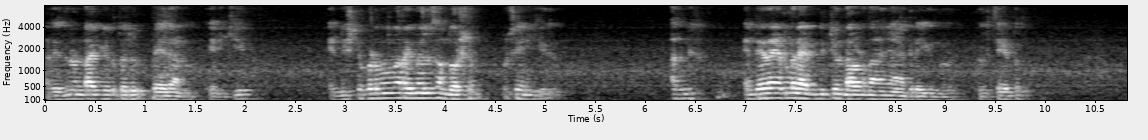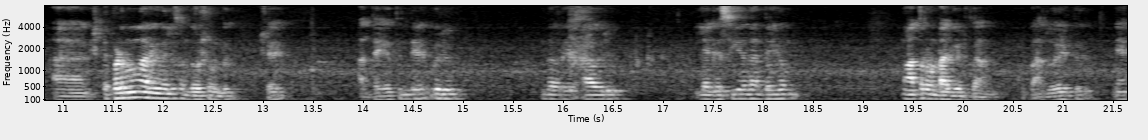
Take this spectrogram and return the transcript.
അദ്ദേഹത്തിന് ഉണ്ടാക്കിയെടുത്തൊരു പേരാണ്. എനിക്ക് എന്നെ ഇഷ്ടപ്പെടുന്നു എന്ന് പറയുന്നതിൽ സന്തോഷം. പക്ഷെ എനിക്ക് അതിന് എന്റെതായിട്ടുള്ളൊരു ഐഡന്റിറ്റി ഉണ്ടാവണം എന്നാണ് ഞാൻ ആഗ്രഹിക്കുന്നത്. തീർച്ചയായിട്ടും ഇഷ്ടപ്പെടുന്നു എന്ന് അറിയുന്നതിൽ സന്തോഷമുണ്ട്. പക്ഷേ അദ്ദേഹത്തിന്റെ ഒരു എന്താ പറയുക ആ ഒരു ലെഗസി അത് അദ്ദേഹം മാത്രം ഉണ്ടാക്കിയെടുത്താണ് അപ്പം അതുമായിട്ട് ഞാൻ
